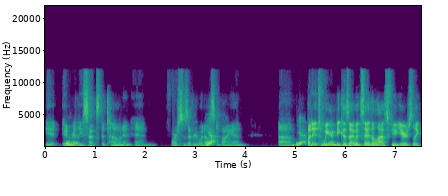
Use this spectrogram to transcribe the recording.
it it mm-hmm. really sets the tone and and forces everyone else yeah. to buy in. Um, yeah. But it's weird because I would say the last few years, like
